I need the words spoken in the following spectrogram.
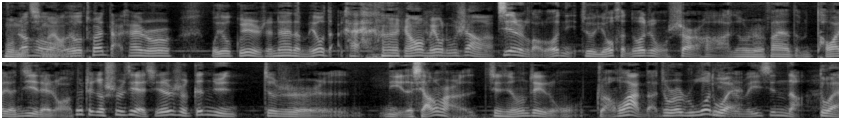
莫名其妙的，我又突然打开的时候，我就鬼使神差的没有打开。然后没有录上啊。接着老罗，你就有很多这种事儿哈，就是发现怎么《桃花源记》这种，就这个世界其实是根据就是你的想法进行这种转换的。就是说，如果你是唯心的，对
